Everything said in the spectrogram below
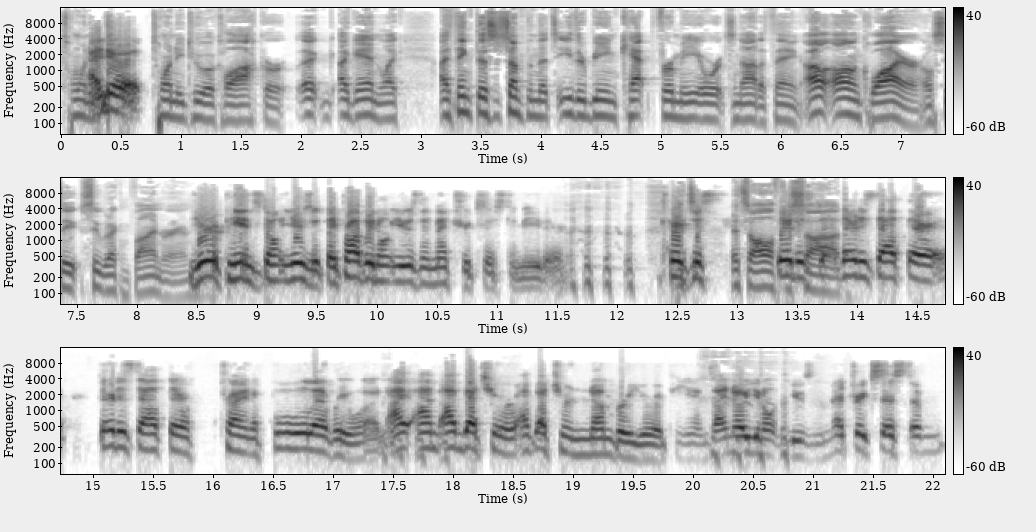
20, I knew it. 22 o'clock or uh, again, like I think this is something that's either being kept for me or it's not a thing. I'll, I'll inquire. I'll see, see what I can find around. Europeans don't use it. They probably don't use the metric system either. they're just It's all a they're just, they're just out there. They're just out there trying to fool everyone. I, I'm, I've got your I've got your number, Europeans. I know you don't use the metric system.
